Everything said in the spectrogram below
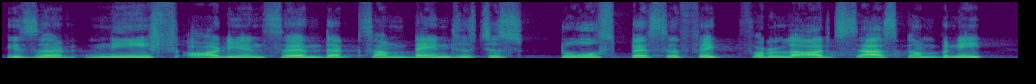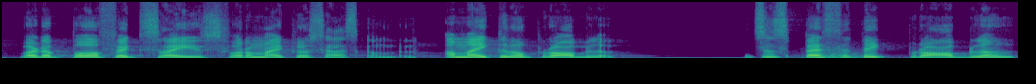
is a niche audience that sometimes is just too specific for a large SaaS company, but a perfect size for a micro SaaS company. A micro problem. It's a specific problem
